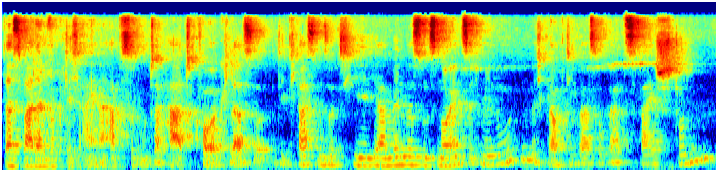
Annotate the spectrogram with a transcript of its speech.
das war dann wirklich eine absolute Hardcore-Klasse. Die Klassen sind hier ja mindestens 90 Minuten. Ich glaube, die war sogar zwei Stunden.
